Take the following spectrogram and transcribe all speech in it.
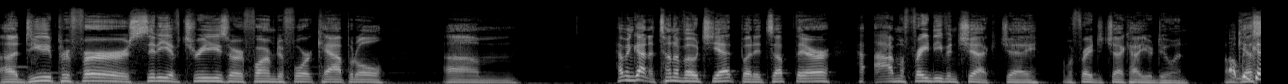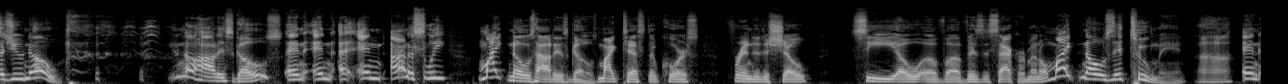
Uh, do you prefer City of Trees or Farm to Fork Capital? Um, haven't gotten a ton of votes yet, but it's up there. I'm afraid to even check, Jay. I'm afraid to check how you're doing. I'm Oh, guessing- because you know, you know how this goes, and and and honestly, Mike knows how this goes. Mike Testa, of course, friend of the show, CEO of uh, Visit Sacramento. Mike knows it too, man. uh-huh. And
